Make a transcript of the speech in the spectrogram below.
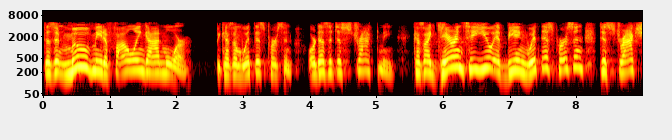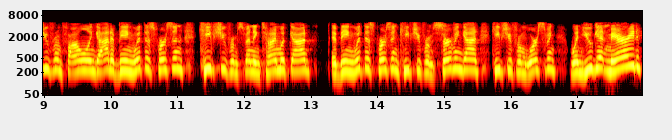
Does it move me to following God more because I'm with this person? Or does it distract me? Because I guarantee you, if being with this person distracts you from following God, if being with this person keeps you from spending time with God, if being with this person keeps you from serving God, keeps you from worshiping, when you get married,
